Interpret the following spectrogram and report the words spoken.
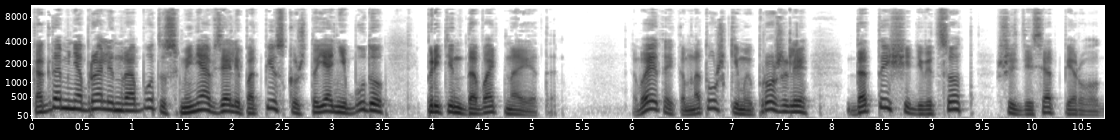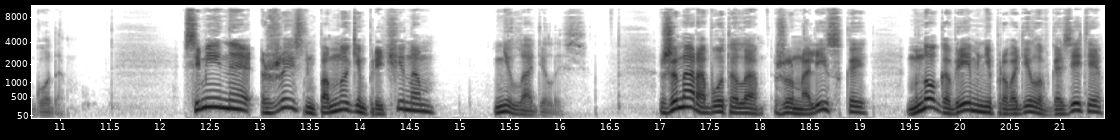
Когда меня брали на работу, с меня взяли подписку, что я не буду претендовать на это. В этой комнатушке мы прожили до 1961 года. Семейная жизнь по многим причинам не ладилась. Жена работала журналисткой, много времени проводила в газете,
